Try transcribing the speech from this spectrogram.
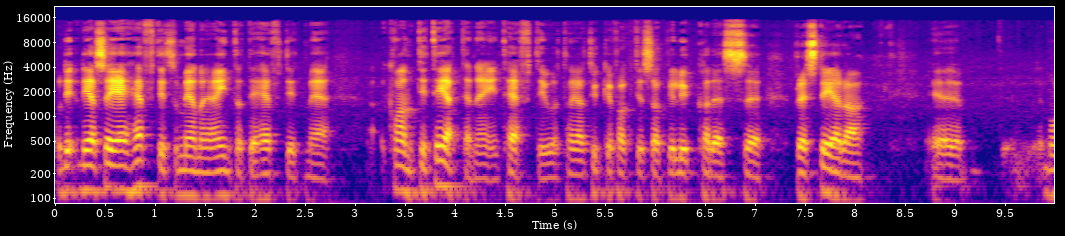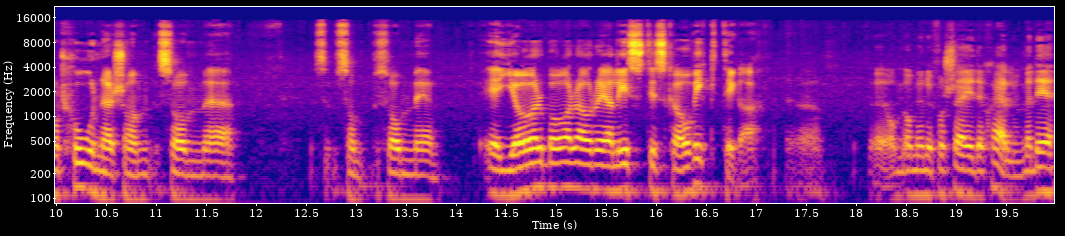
Och det, det jag säger är häftigt så menar jag inte att det är häftigt med... Kvantiteten är inte häftig utan jag tycker faktiskt att vi lyckades eh, prestera eh, motioner som, som, eh, som, som är görbara och realistiska och viktiga. Om, om jag nu får säga det själv. Men det,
